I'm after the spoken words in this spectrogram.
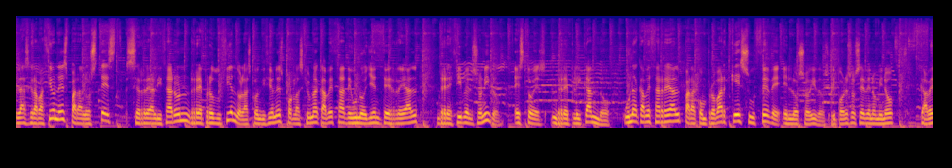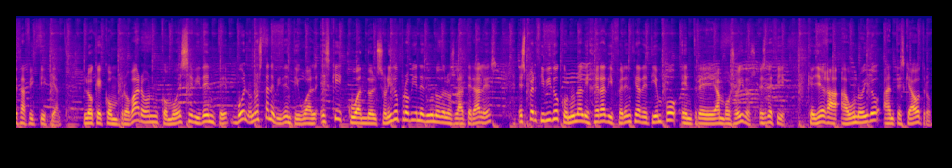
Las grabaciones para los tests se realizaron reproduciendo las condiciones por las que una cabeza de un oyente real recibe el sonido, esto es, replicando una cabeza real para comprobar qué sucede en los oídos, y por eso se denominó cabeza ficticia. Lo que comprobaron, como es evidente, bueno, no es tan evidente igual, es que cuando el sonido proviene de uno de los laterales, es percibido con una ligera diferencia de tiempo entre ambos oídos, es decir, que llega a un oído antes que a otro.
